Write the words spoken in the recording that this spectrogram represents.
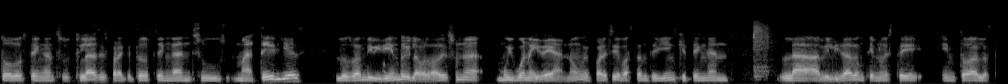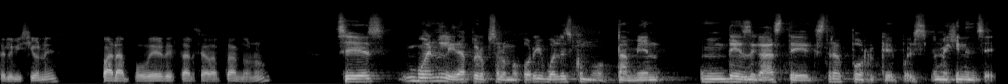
todos tengan sus clases, para que todos tengan sus materias, los van dividiendo y la verdad es una muy buena idea, ¿no? Me parece bastante bien que tengan la habilidad, aunque no esté en todas las televisiones, para poder estarse adaptando, ¿no? Sí, es buena la idea, pero pues a lo mejor igual es como también un desgaste extra porque, pues, imagínense,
